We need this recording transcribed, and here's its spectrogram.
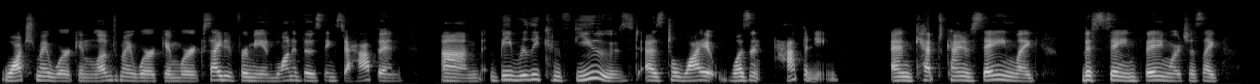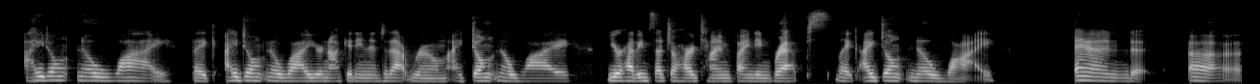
watched my work and loved my work and were excited for me and wanted those things to happen um, be really confused as to why it wasn't happening and kept kind of saying like the same thing where it's just like, I don't know why. Like, I don't know why you're not getting into that room. I don't know why you're having such a hard time finding reps like i don't know why. And uh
